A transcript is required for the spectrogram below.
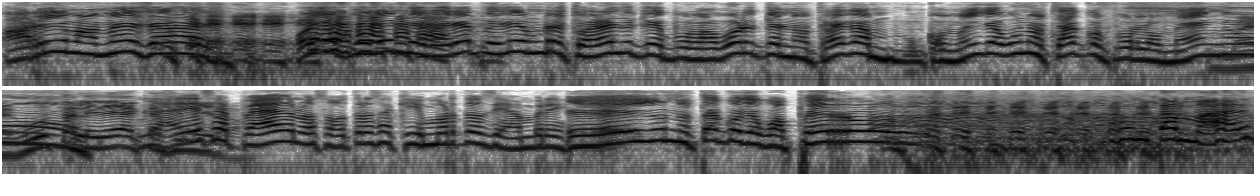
Arrima mesas. Oye, Piolín, debería pedir a un restaurante que por favor que nos traigan comida, unos tacos por lo menos. Me gusta la idea, Nadie se pega de nosotros aquí muertos de hambre. ¡Ey, unos tacos de guaperro! Un tamal.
